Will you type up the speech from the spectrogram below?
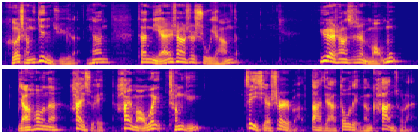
合成印局了。你看它年上是属阳的，月上是卯木，然后呢亥水，亥卯未成局，这些事儿吧，大家都得能看出来。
